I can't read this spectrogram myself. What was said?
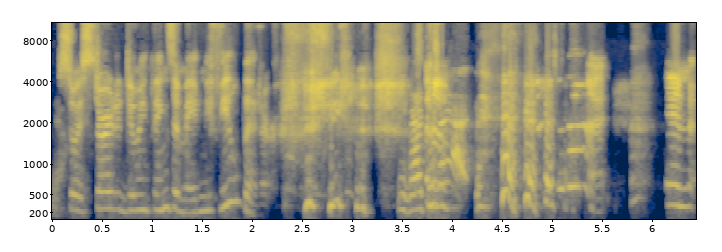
Yeah. So I started doing things that made me feel better. Imagine um, that. that and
